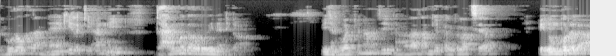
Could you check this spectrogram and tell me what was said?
ගෞරව කරන්නේ නැහැ කියලා කියන්නේ ධර්ම ගෞරවේ නැතිකම. මේ සරුවචනාංශේ සාරා සංඛ්‍ය කල්පලක්ෂයක් පෙරම් පුරලා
